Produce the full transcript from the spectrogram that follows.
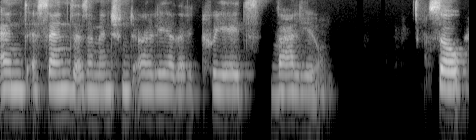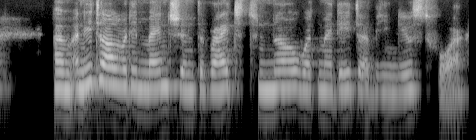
and a sense, as I mentioned earlier, that it creates value. So um, Anita already mentioned the right to know what my data are being used for.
